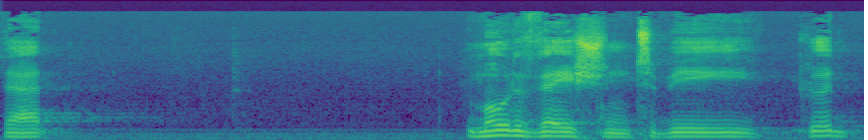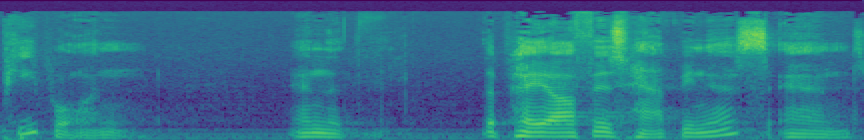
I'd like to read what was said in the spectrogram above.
that motivation to be good people. And, and the, the payoff is happiness and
